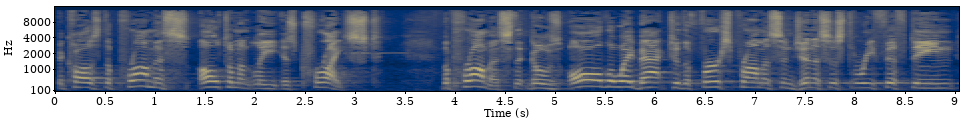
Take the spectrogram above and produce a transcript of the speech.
Because the promise ultimately is Christ. The promise that goes all the way back to the first promise in Genesis 3:15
